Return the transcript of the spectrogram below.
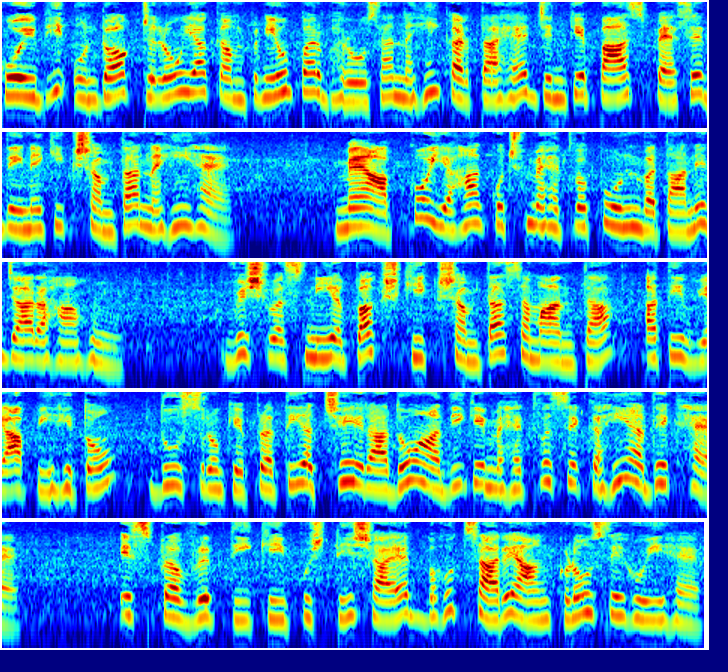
कोई भी उन डॉक्टरों या कंपनियों पर भरोसा नहीं करता है जिनके पास पैसे देने की क्षमता नहीं है। मैं आपको यहाँ कुछ महत्वपूर्ण बताने जा रहा हूँ। विश्वसनीय पक्ष की क्षमता, समानता अतिव्यापी हितों, दूसरों के प्रति अच्छे इरादों आदि के महत्व से कहीं अधिक है। इस प्रवृत्ति की पुष्टि शायद बहुत सारे आंकड़ों से हुई है।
